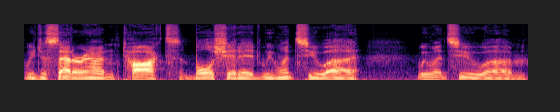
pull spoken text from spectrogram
we just sat around, talked, bullshitted. We went to uh, we went to um,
